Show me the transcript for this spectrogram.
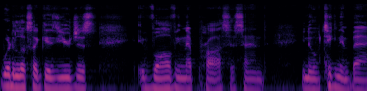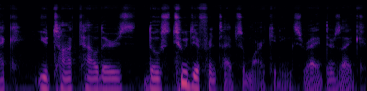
what it looks like is you're just evolving that process and you know taking it back. You talked how there's those two different types of marketings, right? There's like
